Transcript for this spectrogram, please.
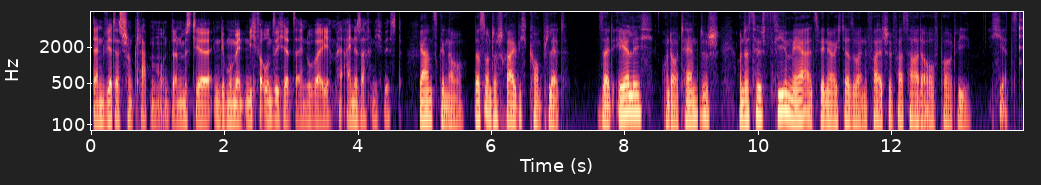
dann wird das schon klappen und dann müsst ihr in dem Moment nicht verunsichert sein, nur weil ihr eine Sache nicht wisst. Ganz genau, das unterschreibe ich komplett. Seid ehrlich und authentisch und das hilft viel mehr, als wenn ihr euch da so eine falsche Fassade aufbaut wie ich jetzt.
